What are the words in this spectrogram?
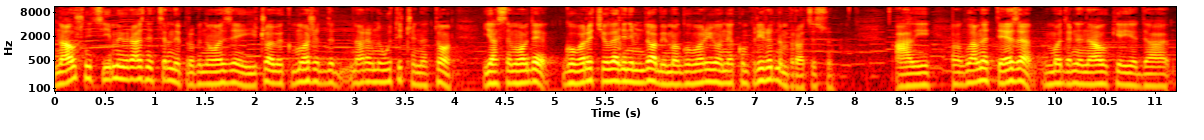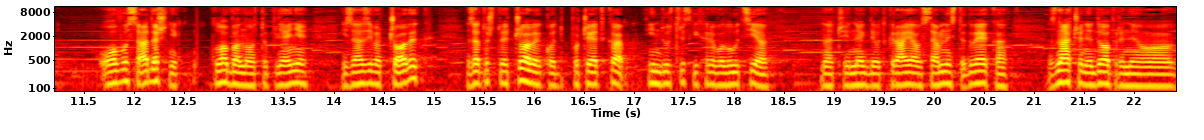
Naučnici imaju razne crne prognoze i čovek može da naravno utiče na to. Ja sam ovde, govoreći o ledenim dobima, govorio o nekom prirodnom procesu. Ali glavna teza moderne nauke je da ovo sadašnje globalno otopljenje izaziva čovek zato što je čovek od početka industrijskih revolucija, znači negde od kraja 18. veka, značajne doprene o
